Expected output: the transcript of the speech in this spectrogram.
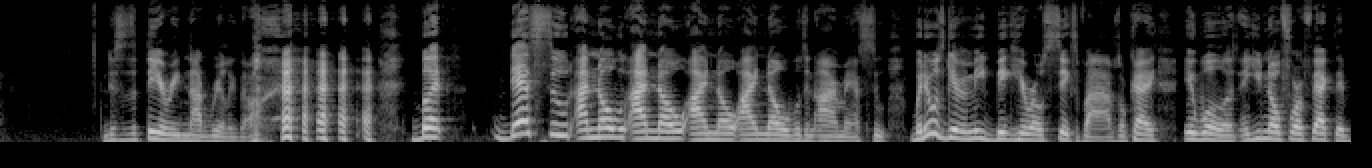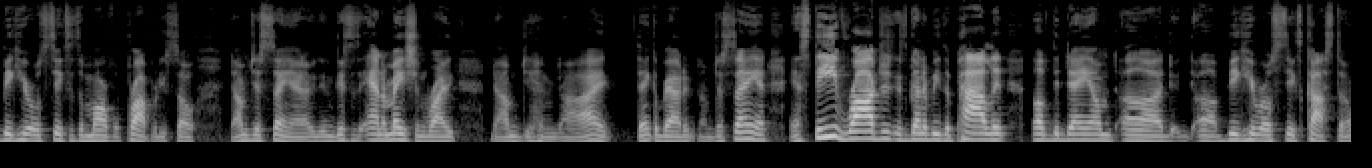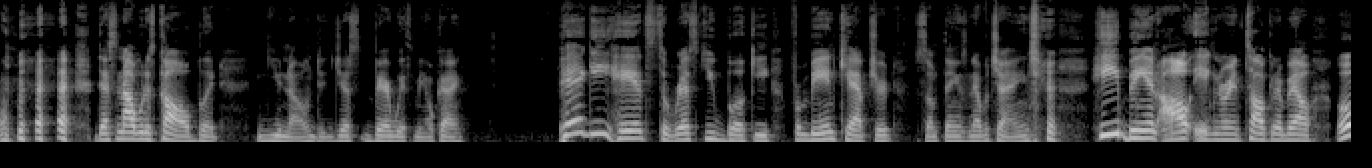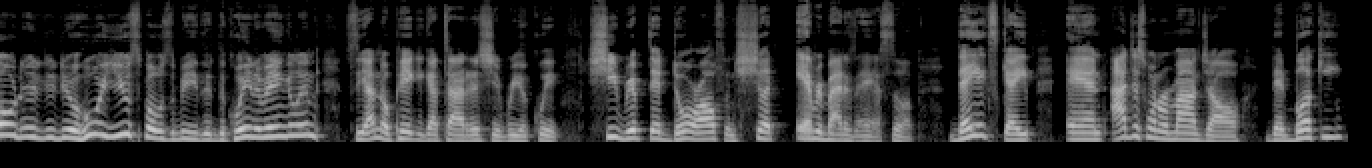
this is a theory, not really though. but that suit, I know, I know, I know, I know was an Iron Man suit, but it was giving me Big Hero 6 vibes, okay? It was. And you know for a fact that Big Hero 6 is a Marvel property, so I'm just saying, this is animation, right? I'm, all right, think about it. I'm just saying. And Steve Rogers is going to be the pilot of the damned uh, uh, Big Hero 6 costume. That's not what it's called, but, you know, just bear with me, okay? Peggy heads to rescue Bucky from being captured. Some things never change. he being all ignorant, talking about, oh, who are you supposed to be? The, the Queen of England? See, I know Peggy got tired of this shit real quick. She ripped that door off and shut everybody's ass up. They escape, and I just want to remind y'all that Bucky,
